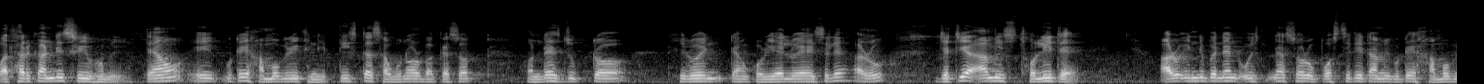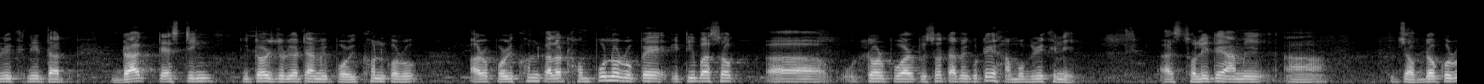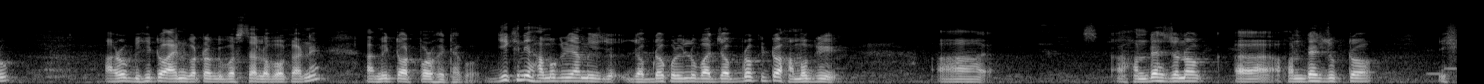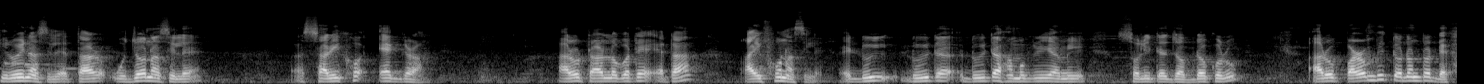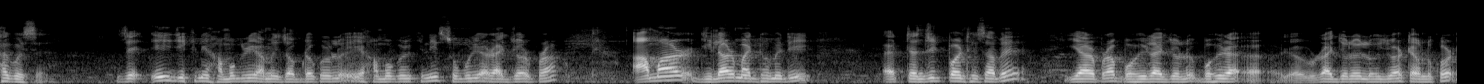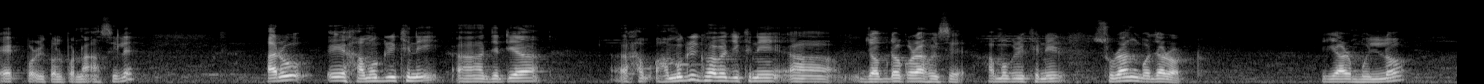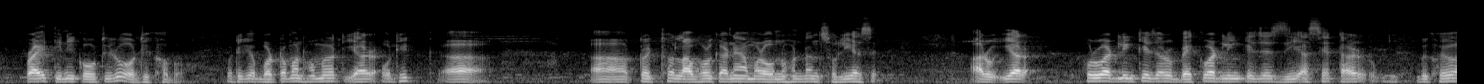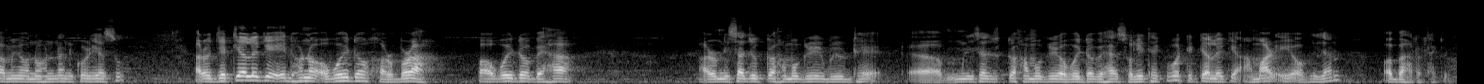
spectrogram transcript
পাথাৰকান্দি শ্ৰীভূমি। তেওঁ এই গোটেই সামগ্ৰীখিনি ত্ৰিছটা চাবোনৰ বাকেচত সন্দেহযুক্ত হিৰ'ইন তেওঁ কঢ়িয়াই লৈ আহিছিলে আৰু যেতিয়া আমি স্থলীতে আৰু ইণ্ডিপেণ্ডেণ্ট উইটনেছৰ উপস্থিতিত আমি গোটেই সামগ্ৰীখিনি তাত ড্ৰাগ টেষ্টিং কিটৰ জৰিয়তে আমি পৰীক্ষণ কৰোঁ আৰু পৰীক্ষণ কালত সম্পূৰ্ণৰূপে ইতিবাচক উত্তৰ পোৱাৰ পিছত আমি গোটেই সামগ্ৰীখিনি স্থলীতে আমি জব্দ কৰোঁ আৰু বিহিত আইনগত ব্যৱস্থা ল'বৰ কাৰণে আমি তৎপৰ হৈ থাকোঁ। যিখিনি সামগ্ৰী আমি জব্দ কৰিলোঁ বা জব্দকৃত সামগ্ৰীৰ সন্দেহজনক সন্দেহযুক্ত হিৰ'ইন আছিলে তাৰ ওজন আছিলে চাৰিশ এক গ্ৰাম। আৰু তাৰ লগতে এটা আইফোন আছিলে। এই দুই দুয়োটা দুয়োটা সামগ্ৰী আমি চলিতে জব্দ কৰোঁ। আৰু প্ৰাৰম্ভিক তদন্তত দেখা গৈছে যে এই যিখিনি সামগ্ৰী আমি জব্দ কৰিলোঁ এই সামগ্ৰীখিনি চুবুৰীয়া ৰাজ্যৰ পৰা আমাৰ জিলাৰ মাধ্যমেদি ট্ৰেনজিট পইণ্ট হিচাপে ইয়াৰ পৰা বহি ৰাজ্যলৈ বহি ৰাজ্যলৈ লৈ যোৱাৰ তেওঁলোকৰ এক পৰিকল্পনা আছিলে। আৰু এই সামগ্ৰীখিনি যেতিয়া সামগ্ৰিকভাৱে যিখিনি জব্দ কৰা হৈছে সামগ্ৰীখিনিৰ চোৰাং বজাৰত ইয়াৰ মূল্য প্ৰায় তিনি কৌটিৰো অধিক হ'ব। গতিকে বৰ্তমান সময়ত ইয়াৰ অধিক তথ্য লাভৰ কাৰণে আমাৰ অনুসন্ধান চলি আছে। আৰু ইয়াৰ ফৰৱাৰ্ড লিংকেজ আৰু বেকৱাৰ্ড লিংকেজেছ যি আছে তাৰ বিষয়েও আমি অনুসন্ধান কৰি আছোঁ। আৰু যেতিয়ালৈকে এই ধৰণৰ অবৈধ সৰবৰাহ বা অবৈধ বেহা আৰু নিচাযুক্ত সামগ্ৰীৰ বিৰুদ্ধে নিচাযুক্ত সামগ্ৰীৰ অবৈধ বেহা চলি থাকিব তেতিয়ালৈকে আমাৰ এই অভিযান অব্যাহত থাকিব।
